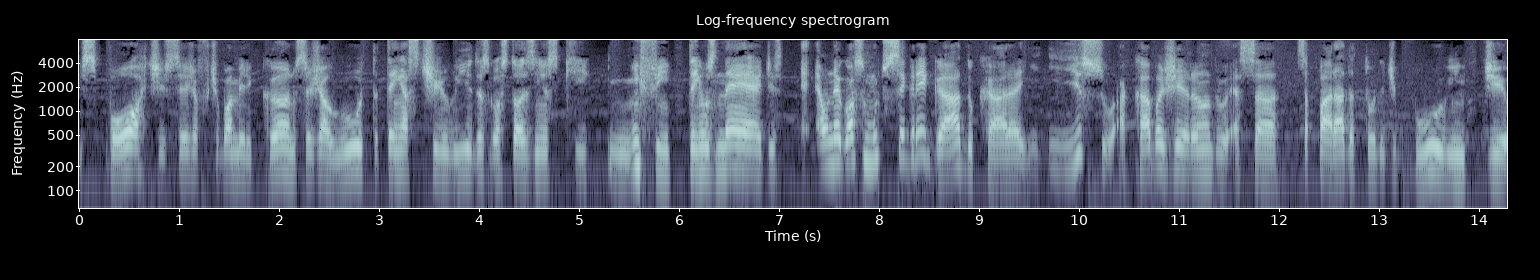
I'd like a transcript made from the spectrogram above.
esporte, seja futebol americano, seja luta, tem as cheerleaders gostosinhas que, enfim, tem os nerds. É um negócio muito segregado, cara, e, e isso acaba gerando essa, essa parada toda de bullying, de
